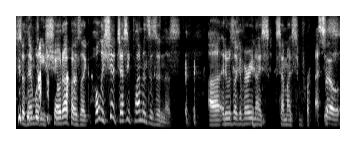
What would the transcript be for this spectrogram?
So then when he showed up, I was like, "Holy shit, Jesse Plemons is in this!" Uh, and it was like a very nice semi surprise. So,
